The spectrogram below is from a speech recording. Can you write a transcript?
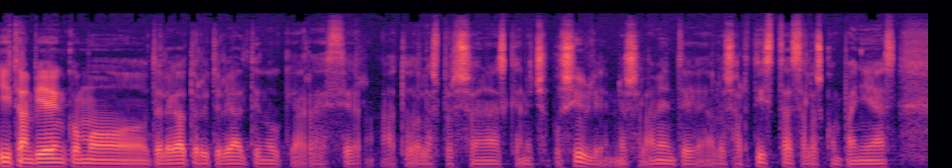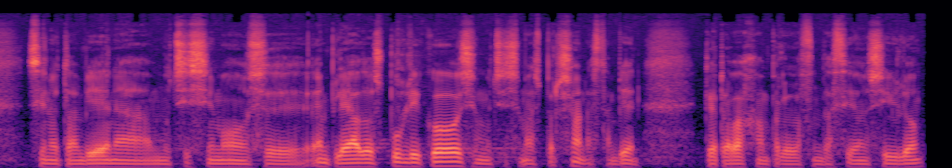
Y también como delegado territorial tengo que agradecer a todas las personas que han hecho posible, no solamente a los artistas, a las compañías, sino también a muchísimos eh, empleados públicos y muchísimas personas también que trabajan para la Fundación Siglo,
